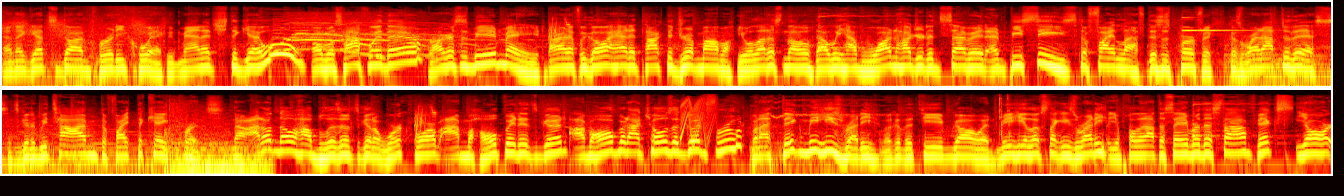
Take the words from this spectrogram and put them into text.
And it gets done pretty quick. We managed to get woo, almost halfway there. Progress is being made. All right, if we go ahead and talk to Drip Mama, he will let us know that we have 107 NPCs to fight left. This is perfect because right after this, it's going to be time to fight the Cake Prince. Now, I don't know how Blizzard's going to work for him. I'm hoping it's good. I'm hoping I chose a good fruit, but I think Mihi's ready. Look at the team going. Mihi looks like he's ready. You're pulling out the saber this time? Fix your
